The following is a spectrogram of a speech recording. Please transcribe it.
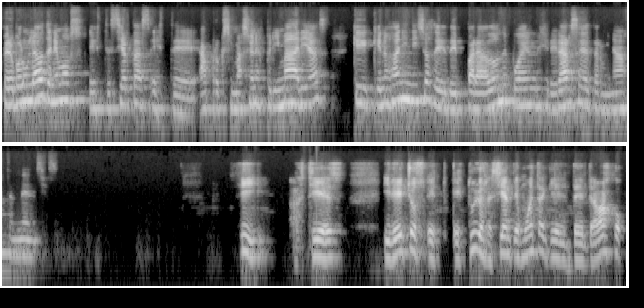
pero por un lado tenemos este, ciertas este, aproximaciones primarias que, nos dan indicios de, para dónde pueden generarse determinadas tendencias. Sí, así es. Y de hecho, estudios recientes muestran que el teletrabajo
